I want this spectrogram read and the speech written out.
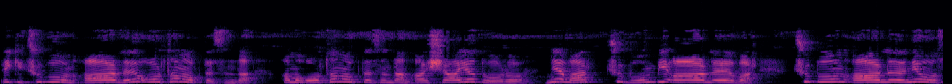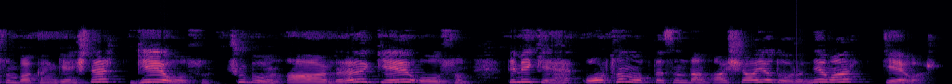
Peki çubuğun ağırlığı orta noktasında. Ama orta noktasından aşağıya doğru ne var? Çubuğun bir ağırlığı var. Çubuğun ağırlığı ne olsun bakın gençler? G olsun. Çubuğun ağırlığı G olsun. Demek ki orta noktasından aşağıya doğru ne var? G var.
